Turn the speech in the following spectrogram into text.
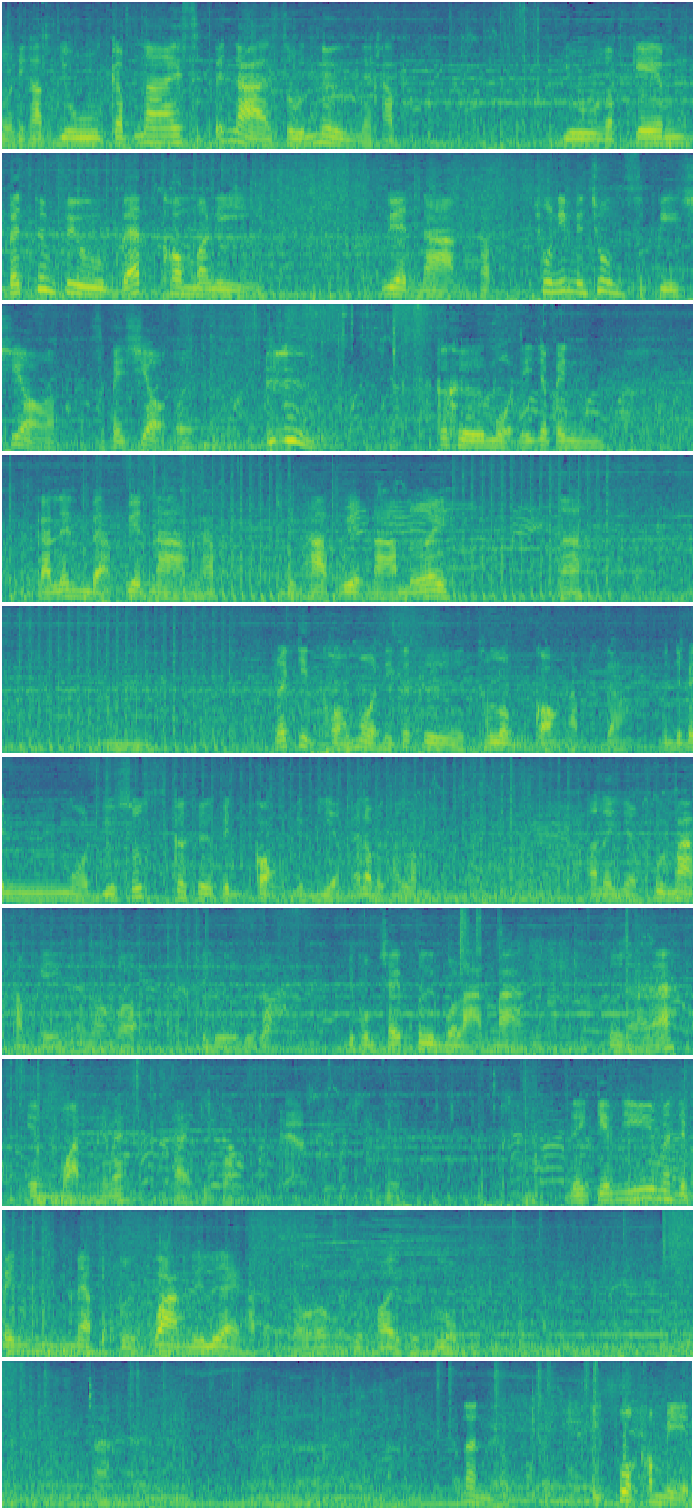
สวัสดีครับ อยู่กับนายสเปนนาศูนย์หนึ่งนะครับ อยู่กับเกม Battlefield Bad Company เวียดนามครับ ช่วงนี้เป็นช่วงสเปเชียลครับ สเปเชียลเออ ก็คือโหมดนี้จะเป็นการเล่นแบบเวียดนามครับ เป็นภาพเวียดนามเลยนะภารกิจของโหมดนี้ก็คือถล่มกล่องครับเดี๋ยวมันจะเป็นโหมดยูซุสก็คือเป็นกล่องเหลี่ยมๆให้เราไปถล่มอะไรอย่าพูดมากทำเพลงนะเราก็ไปดูดีกว่า เดี๋ยวผมใช้ปืนโบราณมากปืนอะไรนะ M1 ใช่ไหมใช่ถูกต้องในเกมนี้มันจะเป็นแมปเปิดกว้างเรื่อยๆครับ เราต้องค่อยๆไปถล่มนะนั่นไอ้พวกเขมร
